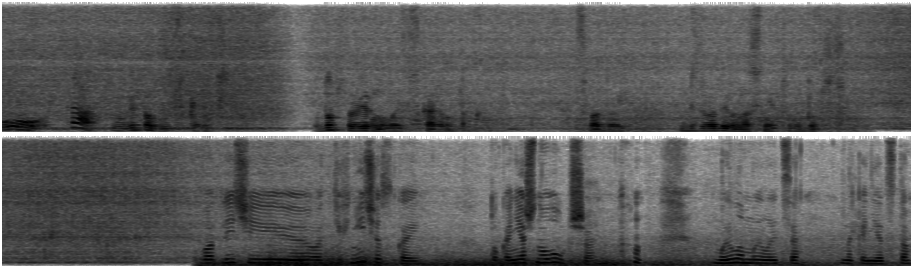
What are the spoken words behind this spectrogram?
О, да, ну это лучше, конечно. Удобство вернулось, скажем так, с водой. Без воды у нас нет удобств. В отличие от технической, то, конечно, лучше. Мыло мылится, наконец-то.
